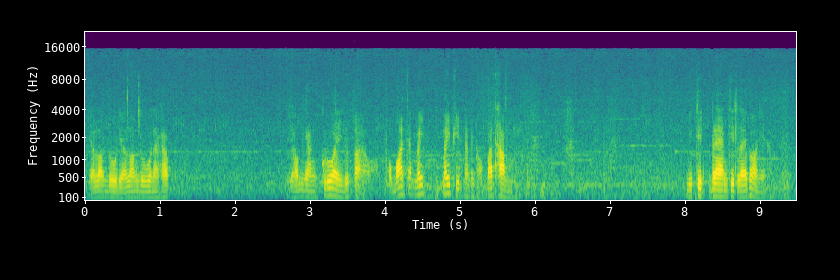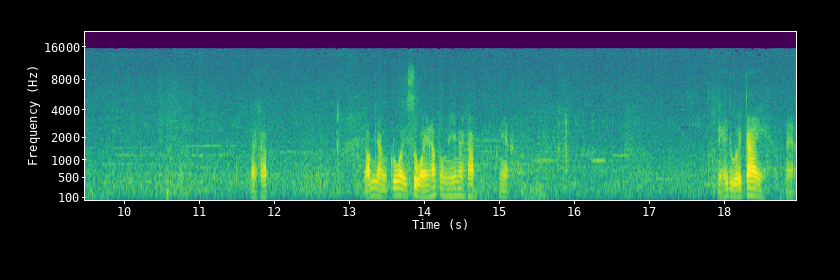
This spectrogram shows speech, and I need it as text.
เดี๋ยวลองดูเดี๋ยวลองดูนะครับ ย้อมยางกล้วยหรือเปล่า ผมว่าจะไม่ไม่ผิดนะเป็นของป้าธรรมมีติดแบรนด์ติดอะไรเปล่าเนี่ยนะครับย้อมยางกล้วยสวยนะครับตรงนี้นะครับ เนี่ย เดี๋ยวให้ดูใใกล้ๆเนี่ย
